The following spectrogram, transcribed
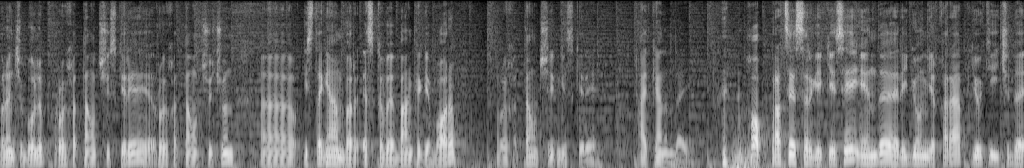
birinchi bo'lib ro'yxatdan o'tishingiz kerak. Ro'yxatdan o'tish uchun e, istagan bir skb bankiga borib ro'yxatdan o'tishingiz kerak aytganimdek. ho'p protsessorga kelsak endi regionga qarab yoki ichida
